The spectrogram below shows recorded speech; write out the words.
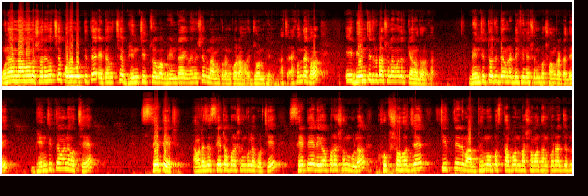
ওনার নাম অনুসারে হচ্ছে পরবর্তীতে এটা হচ্ছে ভেন চিত্র বা ভেন ডায়াগ্রাম হিসেবে নামকরণ করা হয়, জন ভেন আচ্ছা এখন দেখো, এই ভেন চিত্রটা আসলে আমাদের কেন দরকার? ভেন চিত্র যদি আমরা ডিফিনেশন বা সংজ্ঞাটা দেই ভেন চিত্র মানে হচ্ছে সেটের আমরা যে সেট অপারেশনগুলো করছি সেটের এই অপারেশনগুলো খুব সহজে চিত্রের মাধ্যমে উপস্থাপন বা সমাধান করার জন্য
